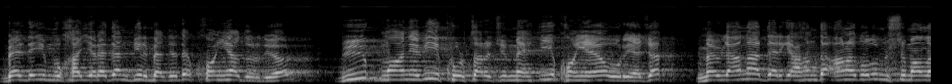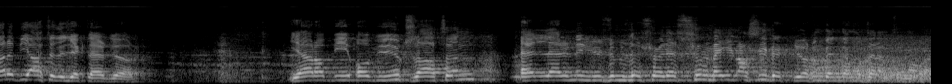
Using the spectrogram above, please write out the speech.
beldeyi muhayyereden bir beldede Konya'dır diyor. Büyük manevi kurtarıcı Mehdi'yi Konya'ya uğrayacak. Mevlana dergahında Anadolu Müslümanları biat edecekler diyor. Ya Rabbi o büyük zatın ellerini yüzümüze şöyle sürmeyi nasip et diyorum ben muhterem Müslümanlar.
